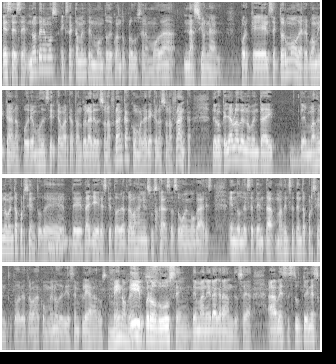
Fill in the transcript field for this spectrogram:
es ese. No tenemos exactamente el monto de cuánto produce la moda nacional porque el sector moda en República Dominicana podríamos decir que abarca tanto el área de zona franca como el área que no es zona franca. De lo que ella habla del 90 y, de más del 90% de, de talleres que todavía trabajan en sus casas o en hogares, en donde el 70, más del 70% todavía trabaja con menos de 10 empleados menos de y producen de manera grande. O sea, a veces tú tienes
